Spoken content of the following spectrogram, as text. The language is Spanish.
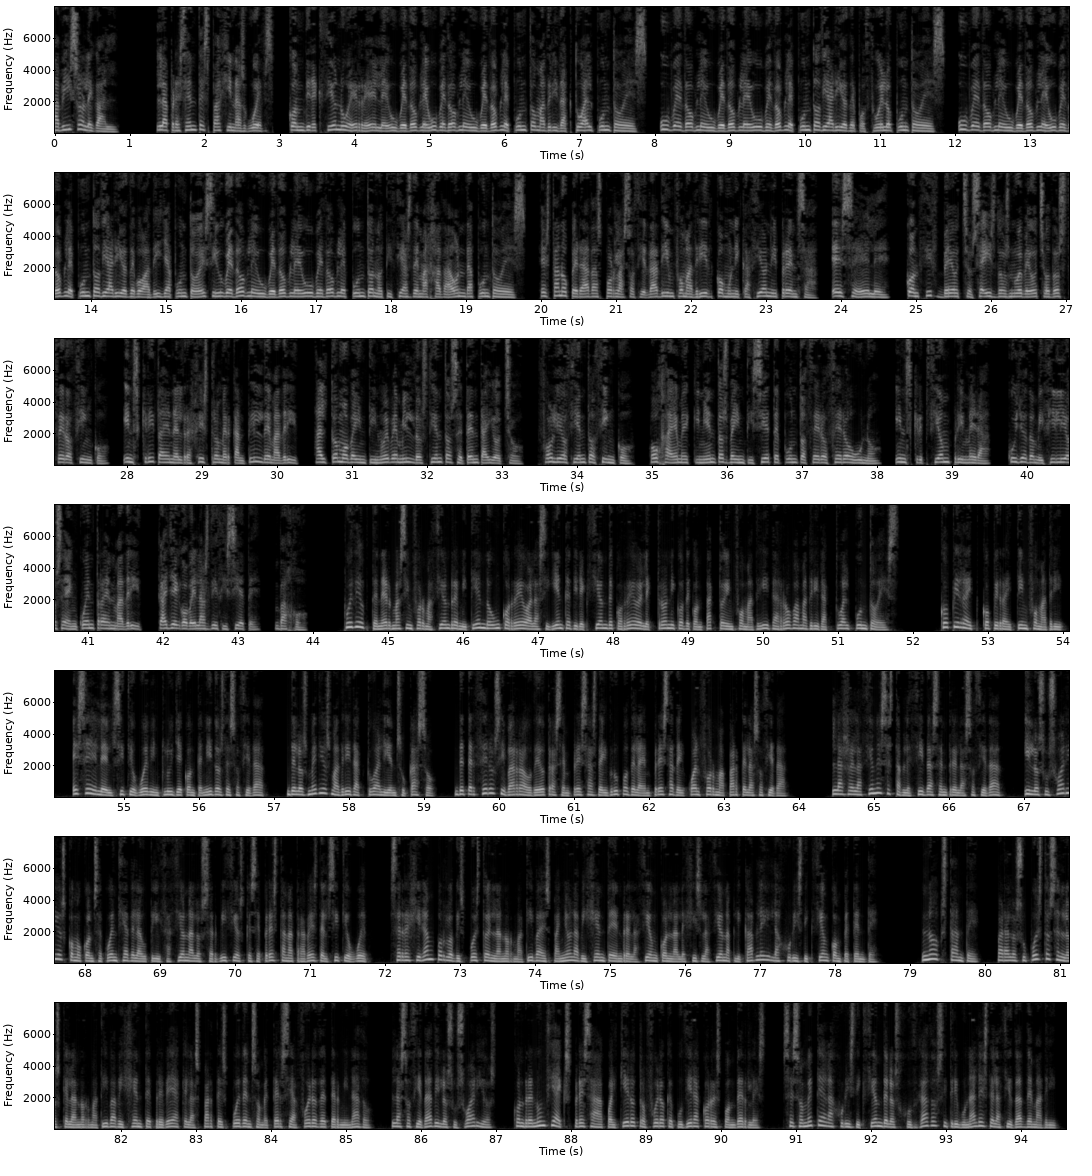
Aviso legal. La presentes páginas webs, con dirección URL www.madridactual.es, www.diariodepozuelo.es, www.diariodeboadilla.es y www.noticiasdemajadahonda.es, están operadas por la Sociedad Infomadrid Comunicación y Prensa, SL con CIF B86298205, inscrita en el Registro Mercantil de Madrid, al tomo 29278, folio 105, hoja M527.001, inscripción primera, cuyo domicilio se encuentra en Madrid, calle Gobelas 17, bajo. Puede obtener más información remitiendo un correo a la siguiente dirección de correo electrónico de contacto infomadrid@madridactual.es. Copyright Copyright Infomadrid SL El sitio web incluye contenidos de sociedad, de los medios Madrid Actual y en su caso, de terceros y barra o de otras empresas del grupo de la empresa del cual forma parte la sociedad. Las relaciones establecidas entre la sociedad y los usuarios como consecuencia de la utilización a los servicios que se prestan a través del sitio web se regirán por lo dispuesto en la normativa española vigente en relación con la legislación aplicable y la jurisdicción competente. No obstante, para los supuestos en los que la normativa vigente prevea que las partes pueden someterse a fuero determinado, la sociedad y los usuarios, con renuncia expresa a cualquier otro fuero que pudiera corresponderles, se somete a la jurisdicción de los juzgados y tribunales de la Ciudad de Madrid.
